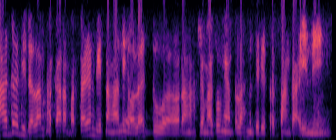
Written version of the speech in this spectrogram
ada di dalam perkara-perkara yang ditangani oleh dua orang hakim agung yang telah menjadi tersangka ini.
